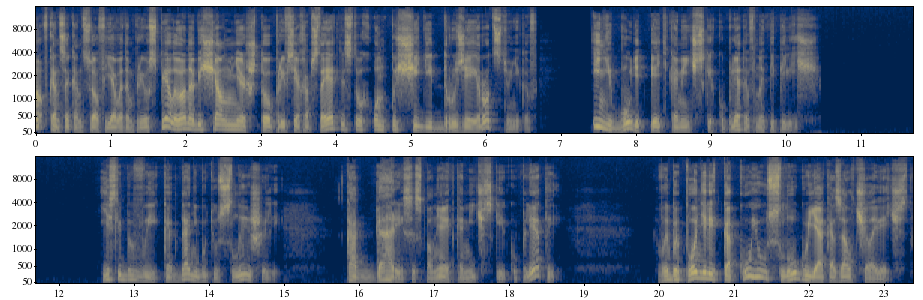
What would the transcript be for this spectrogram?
но, в конце концов, я в этом преуспел, и он обещал мне, что при всех обстоятельствах он пощадит друзей и родственников и не будет петь комических куплетов на пепелище. Если бы вы когда-нибудь услышали, как Гаррис исполняет комические куплеты, вы бы поняли, какую услугу я оказал человечеству.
